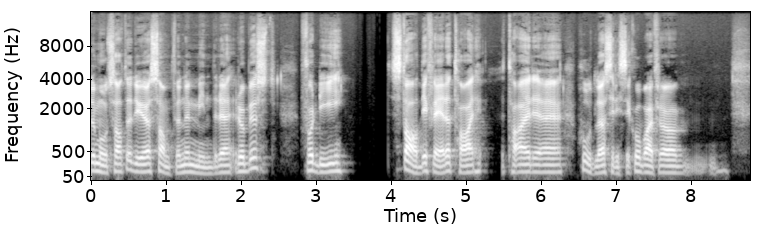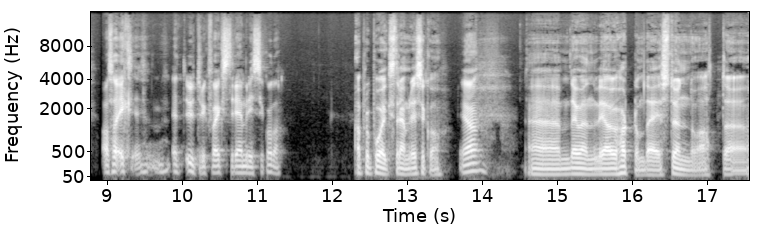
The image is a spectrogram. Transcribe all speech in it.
det motsatte. Du gjør samfunnet mindre robust fordi stadig flere tar, tar uh, hodeløs risiko bare for å Altså et uttrykk for ekstrem risiko, da. Apropos ekstrem risiko. Ja. Um, en, vi har jo hørt om det en stund nå, at uh,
